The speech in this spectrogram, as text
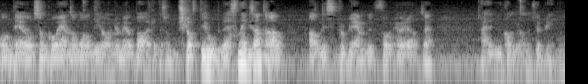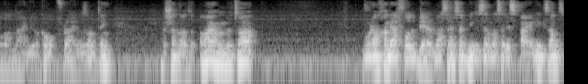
og det å gå gjennom alle de årene med å bare liksom, slått i hodevesenet ikke sant? av alle disse problemene du får høre at Nei, du kommer aldri til å bli noe. Nei, du har ikke håp for deg, og sånne ting. Og skjønne at Å ja, men vet du hva hvordan kan jeg få det bedre med meg selv? Så jeg begynte å se meg selv i speilet. ikke sant?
